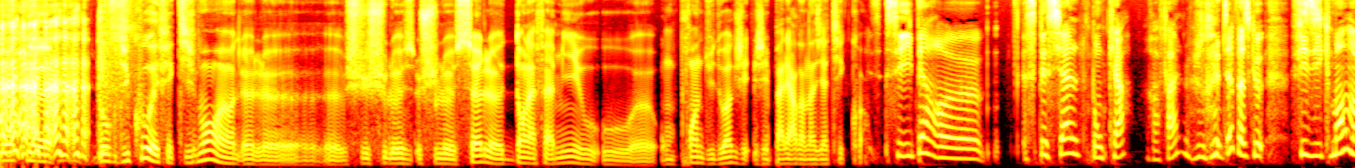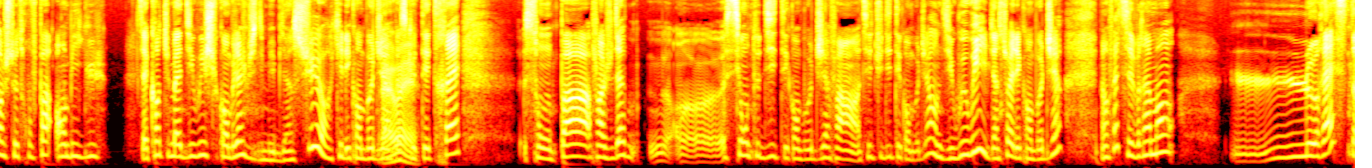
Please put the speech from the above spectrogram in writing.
Donc, donc, du coup, effectivement, le, le, je, je, suis le, je suis le seul dans la famille où, où on pointe du doigt que j'ai pas l'air d'un asiatique. quoi. C'est hyper euh, spécial ton cas, Rafale, je voudrais dire, parce que physiquement, moi, je te trouve pas ambigu. C'est quand tu m'as dit oui, je suis cambodgien, je me suis dit mais bien sûr qu'il est cambodgien, Ah parce que tes traits sont pas. Enfin, je veux dire, euh, si on te dit t'es cambodgien, enfin, si tu dis t'es cambodgien, on te dit oui, oui, bien sûr, il est cambodgien. Mais en fait, c'est vraiment le reste.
